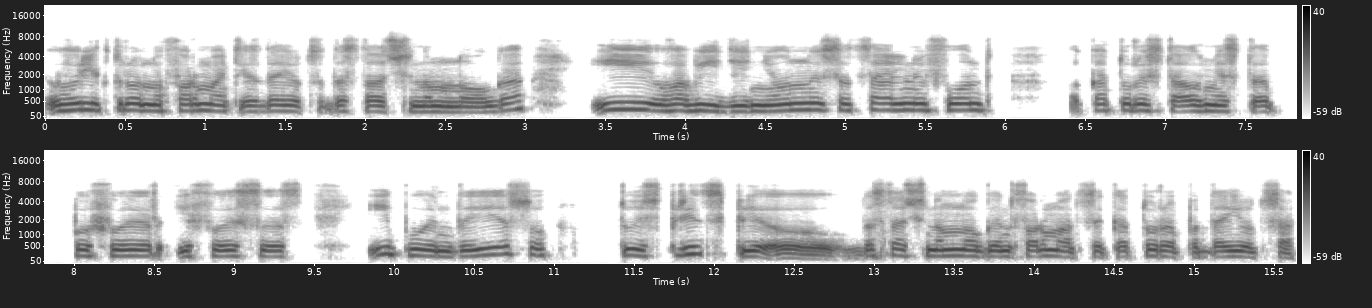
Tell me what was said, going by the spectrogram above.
в электронном формате издается достаточно много, и в объединенный социальный фонд, который стал вместо ПФР и ФСС, и по НДСу. То есть, в принципе, э, достаточно много информации, которая подается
